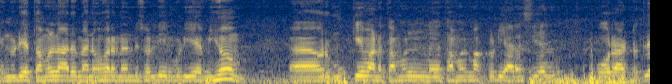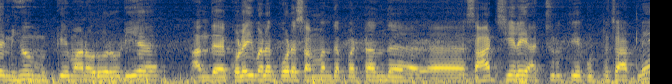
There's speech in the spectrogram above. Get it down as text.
எங்களுடைய தமிழ்நாடு மனோகரன் என்று சொல்லி எங்களுடைய மிகவும் ஒரு முக்கியமான தமிழ் தமிழ் மக்களுடைய அரசியல் போராட்டத்திலே மிகவும் முக்கியமான ஒருவருடைய அந்த கொலை வழக்கோட சம்பந்தப்பட்ட அந்த சாட்சிகளை சாட்சியலை அச்சுறுத்திய குற்றச்சாட்டிலே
